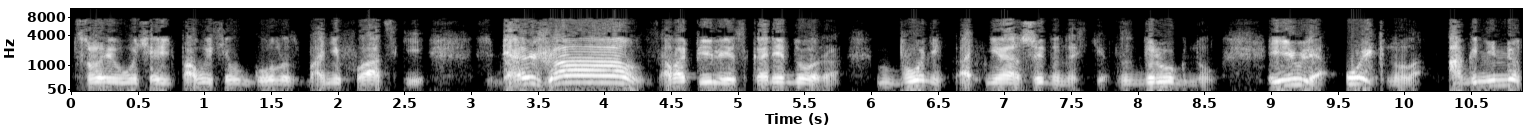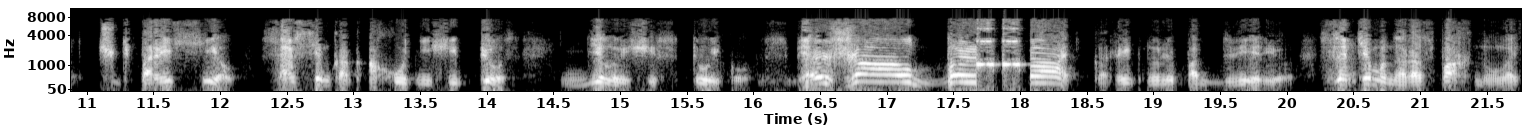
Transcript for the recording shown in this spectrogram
В свою очередь повысил голос Бонифацкий. «Сбежал!» — завопили из коридора. Боник от неожиданности вздрогнул. Юля ойкнула. Огнемет чуть поресел, совсем как охотничий пес, делающий стойку. «Сбежал, блядь!» — крикнули под дверью. Затем она распахнулась,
